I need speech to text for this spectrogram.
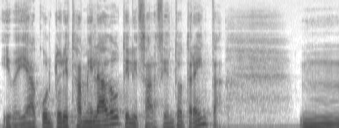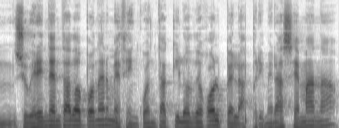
Y veía a culturista a mi lado utilizar 130. Mm, si hubiera intentado ponerme 50 kilos de golpe las primeras semanas,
